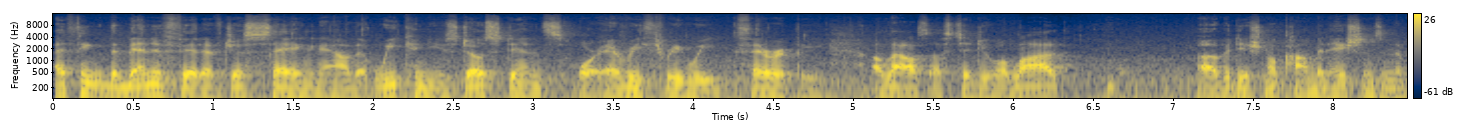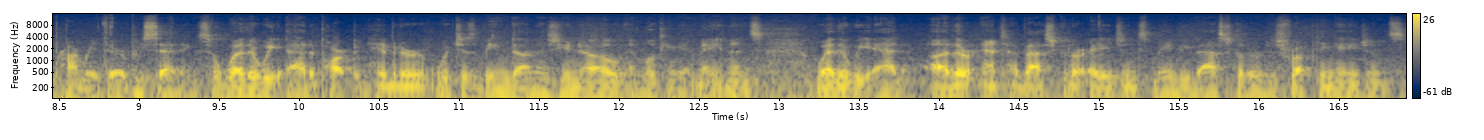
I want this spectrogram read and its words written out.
I think the benefit of just saying now that we can use dose dense or every three week therapy allows us to do a lot of additional combinations in the primary therapy setting. So whether we add a PARP inhibitor, which is being done as you know and looking at maintenance, whether we add other antivascular agents, maybe vascular disrupting agents,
